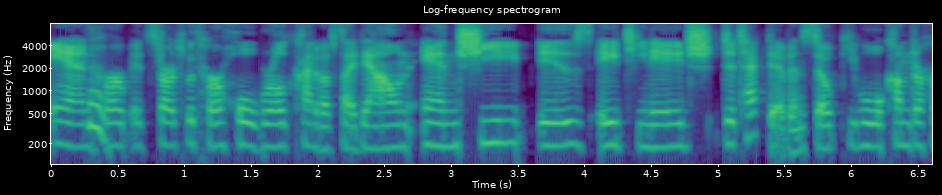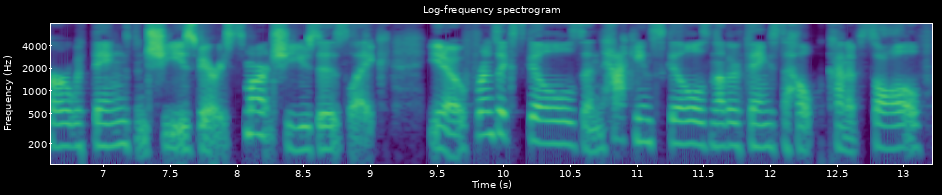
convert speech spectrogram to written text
and her it starts with her whole world kind of upside down and she is a teenage detective and so people will come to her with things and she's very smart she uses like you know forensic skills and hacking skills and other things to help kind of solve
